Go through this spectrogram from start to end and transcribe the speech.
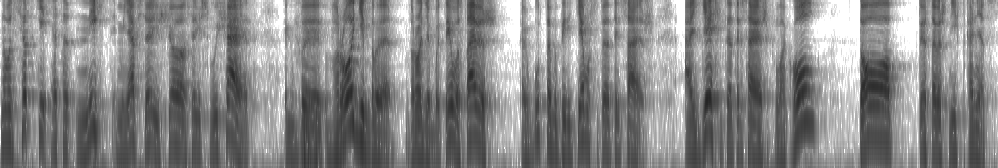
но вот все-таки это nicht меня все еще, все еще смущает. Как бы вроде бы, вроде бы ты его ставишь как будто бы перед тем, что ты отрицаешь. А если ты отрицаешь глагол, то ты ставишь nicht конец.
